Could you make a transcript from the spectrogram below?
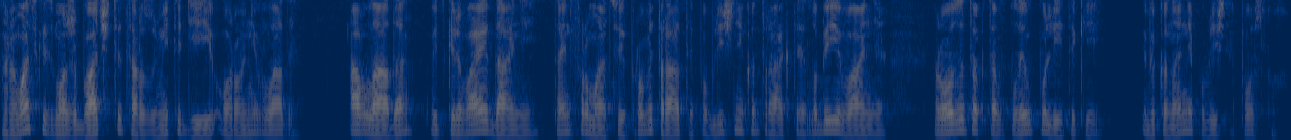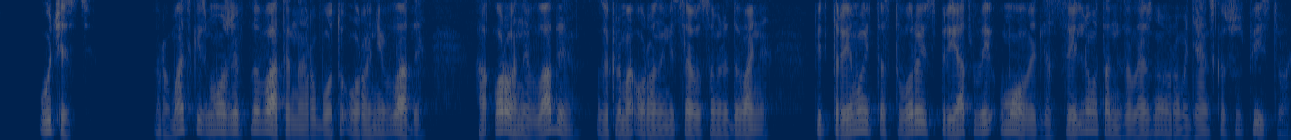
Громадськість може бачити та розуміти дії органів влади, а влада відкриває дані та інформацію про витрати, публічні контракти, лобіювання, розвиток та вплив політики і виконання публічних послуг. Участь. Громадськість може впливати на роботу органів влади, а органи влади, зокрема органи місцевого самоврядування, підтримують та створюють сприятливі умови для сильного та незалежного громадянського суспільства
